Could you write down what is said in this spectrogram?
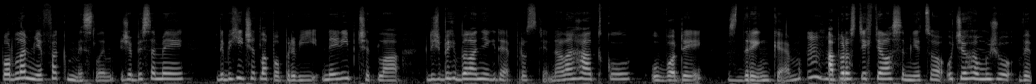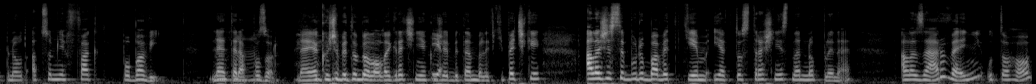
podle mě fakt myslím, že by se mi, kdybych ji četla poprvé, nejlíp četla, když bych byla někde prostě na lehátku, u vody, s drinkem Mhm. a prostě chtěla jsem něco, u čeho můžu vypnout a co mě fakt pobaví. Ne teda Mhm. pozor, ne jako, že by to bylo legrační, jako, že by tam byly vtipečky, ale že se budu bavit tím, jak to strašně snadno plyne. Ale zároveň u toho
